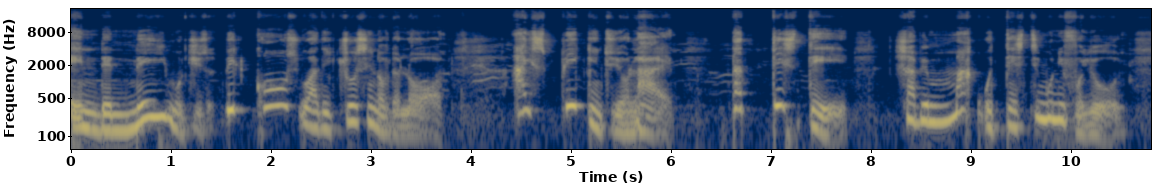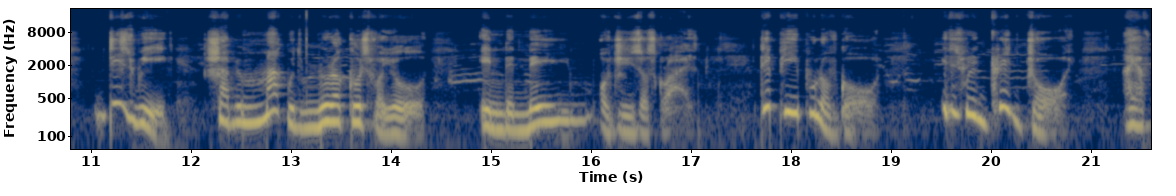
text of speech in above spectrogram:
in the name of Jesus because you are the chosen of the Lord. I speak into your life that this day shall be marked with testimony for you. This week shall be marked with miracles for you in the name of Jesus Christ. The people of God, it is with great joy I have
